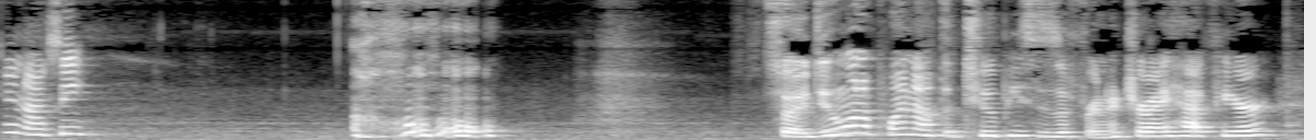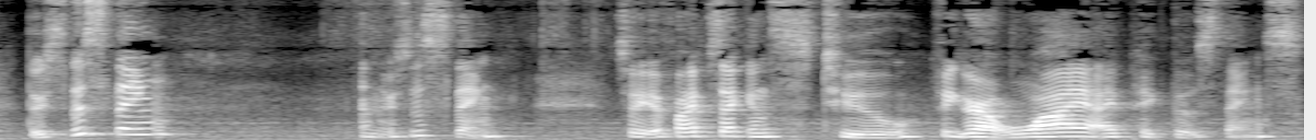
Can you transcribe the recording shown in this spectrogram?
Hey, Noxie. Oh. So I do want to point out the two pieces of furniture I have here. There's this thing, and there's this thing. So you have five seconds to figure out why I picked those things.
